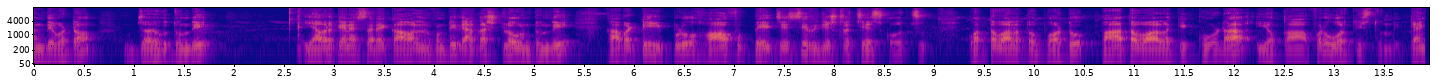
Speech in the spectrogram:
అందివ్వటం జరుగుతుంది. ఎవరికైనా సరే కావాలనుకుంటే ఇది ఆగస్టులో ఉంటుంది. కాబట్టి ఇప్పుడు హాఫ్ పే చేసి రిజిస్టర్ చేసుకోవచ్చు. కొత్త వాళ్ళతో పాటు పాత వాళ్ళకి కూడా ఈ యొక్క ఆఫర్ వర్తిస్తుంది. థ్యాంక్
